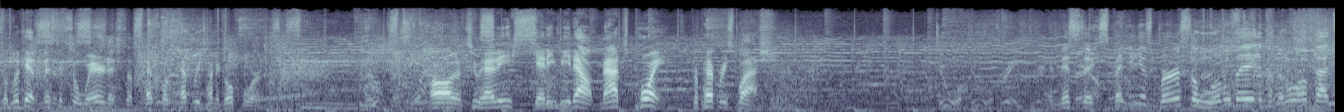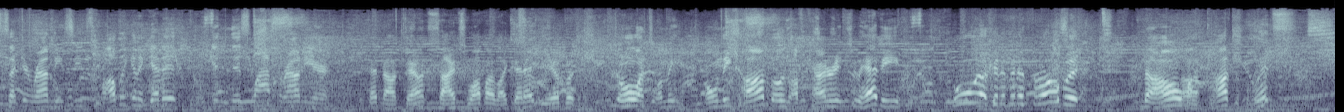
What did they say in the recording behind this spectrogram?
So look at Mystic's awareness of Pep- what Peppery's trying to go for. Oh, they're too heavy. Getting beat out. Match point for Peppery Splash. And Mystic spending his burst a little bit in the middle of that second round means he's probably going to get it in this last round here. That knockdown, side swap, I like that idea, but oh, that's only only combos. I'm countering it too heavy. Oh, that could have been a throw, but no, oh my oh. god, the blitz.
